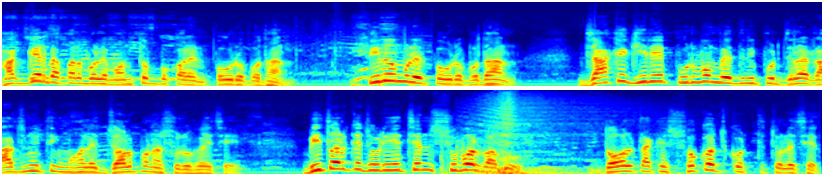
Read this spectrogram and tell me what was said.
ভাগ্যের ব্যাপার বলে মন্তব্য করেন পৌরপ্রধান। তৃণমূলের পৌরপ্রধান যাকে ঘিরে পূর্ব মেদিনীপুর জেলার রাজনৈতিক মহলে জল্পনা শুরু হয়েছে। বিতর্কে জড়িয়েছেন সুবল বাবু দল তাকে শোকজ করতে চলেছেন।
